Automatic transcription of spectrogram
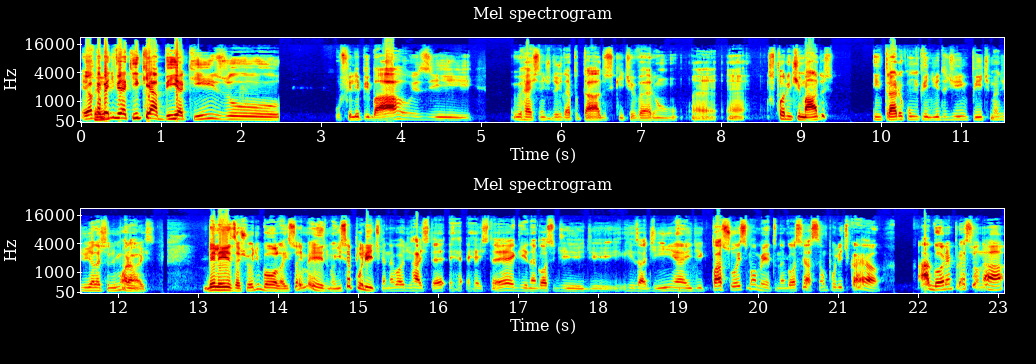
Eu Sim. acabei de ver aqui que a Bia quis o, o Felipe Barros e o restante dos deputados que tiveram é, é, foram intimados entraram com um pedido de impeachment de Alexandre de Moraes. Beleza, show de bola, isso aí mesmo. Isso é política, negócio de hashtag, hashtag negócio de, de risadinha e de passou esse momento, negócio de ação política real. Agora é pressionar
